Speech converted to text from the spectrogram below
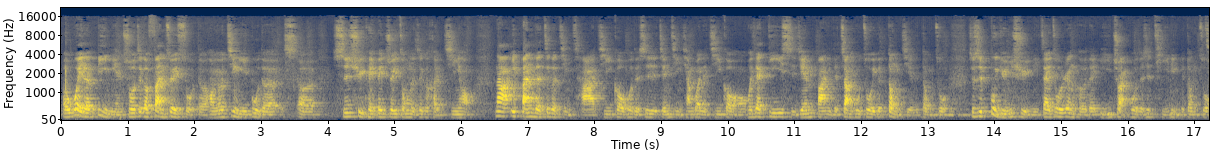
而为了避免说这个犯罪所得哈，又进一步的呃失去可以被追踪的这个痕迹哈。那一般的这个警察机构或者是检警相关的机构哦，会在第一时间把你的账户做一个冻结的动作，就是不允许你再做任何的移转或者是提领的动作。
